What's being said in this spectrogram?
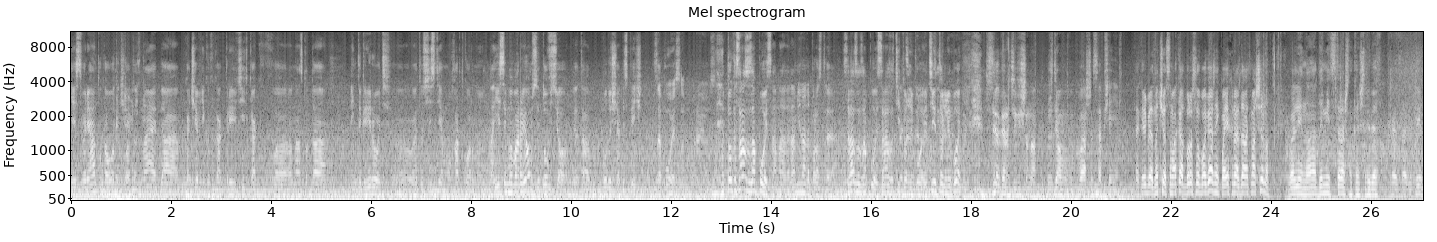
Есть вариант, у кого-то кто-то знает, да, кочевников как приютить, как в- э, нас туда интегрировать э, в эту систему хардкорную. Если мы ворвемся, то все, это будущее обеспечено. За поясом Только сразу за пояс нам надо, нам не надо просто. Сразу за пояс, сразу титульный бой. титульный- Титульный бой. Все, короче, решено. Ждем ваши сообщения. Так, ребят, ну что, самокат бросил в багажник, поехали отдавать машину. Блин, ну она дымит страшно, конечно, ребят. Какая дым.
